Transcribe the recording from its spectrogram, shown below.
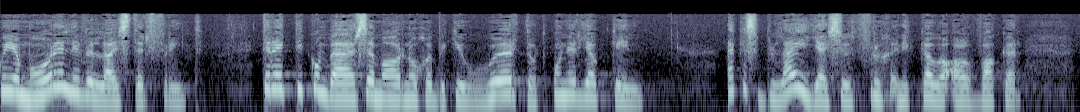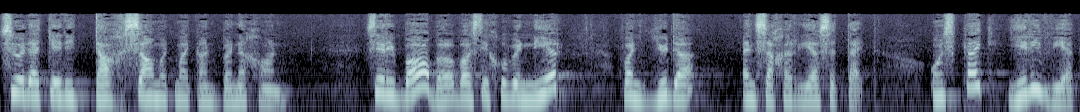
Goeiemôre liewe luistervriend. Trek die komberse maar nog 'n bietjie hoër tot onder jou ken. Ek is bly jy's so vroeg in die koue al wakker sodat jy die dag saam met my kan binnegaan. Serubabel was die goewerneur van Juda in Sagaria se tyd. Ons kyk hierdie week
